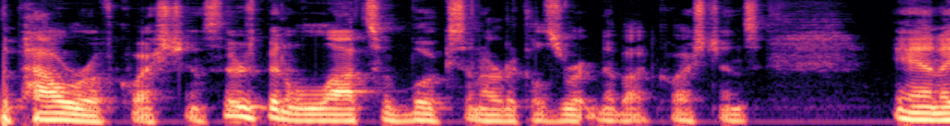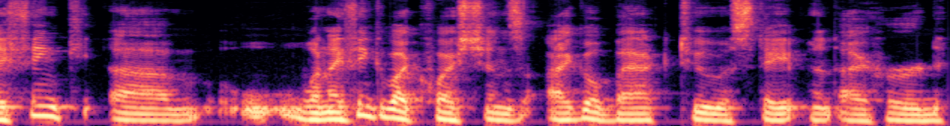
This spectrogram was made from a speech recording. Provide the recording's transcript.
the power of questions. There's been lots of books and articles written about questions. And I think um, when I think about questions, I go back to a statement I heard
